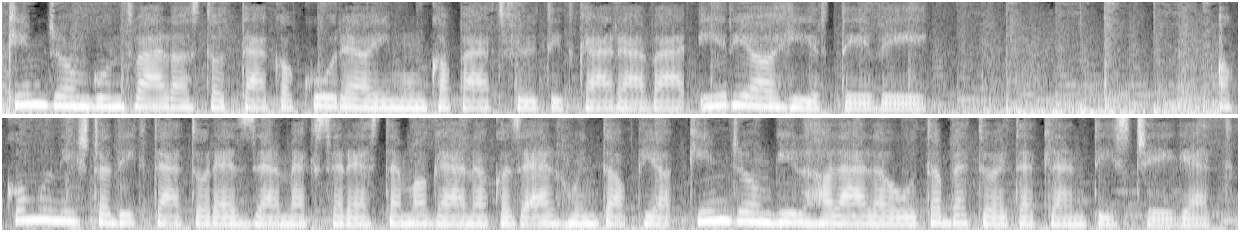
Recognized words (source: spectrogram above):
Kim Jong-unt választották a koreai munkapárt főtitkárává, írja a Hír TV. A kommunista diktátor ezzel megszerezte magának az elhunyt apja Kim Jong-il halála óta betöltetlen tisztséget.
